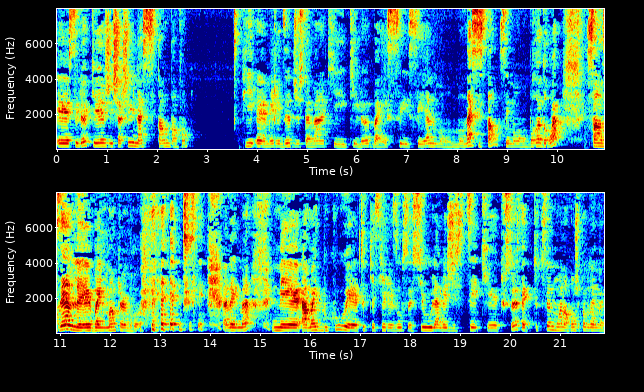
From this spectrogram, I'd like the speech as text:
que euh, c'est là que j'ai cherché une assistante, dans le fond. Puis euh, justement, qui est, là, ben c'est, elle mon, mon assistante, c'est mon bras droit. Sans elle, euh, ben il me manque un bras, honnêtement. Mais euh, elle m'aide beaucoup, euh, tout ce qui est réseaux sociaux, la logistique, euh, tout ça. Fait que tout ça, moi, dans le fond, j'ai pas besoin de me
